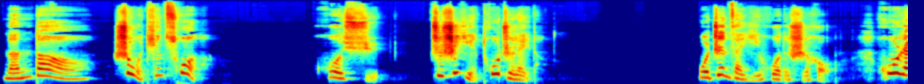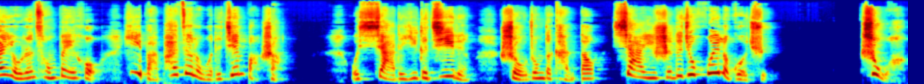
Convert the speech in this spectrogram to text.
难道是我听错了？或许只是野兔之类的。我正在疑惑的时候。忽然有人从背后一把拍在了我的肩膀上，我吓得一个机灵，手中的砍刀下意识的就挥了过去。是我。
